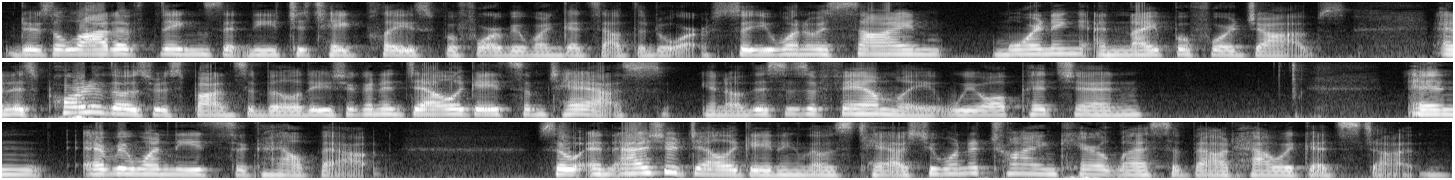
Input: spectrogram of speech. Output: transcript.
there's a lot of things that need to take place before everyone gets out the door. So, you want to assign morning and night before jobs. And as part of those responsibilities, you're going to delegate some tasks. You know, this is a family, we all pitch in, and everyone needs to help out. So, and as you're delegating those tasks, you want to try and care less about how it gets done.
